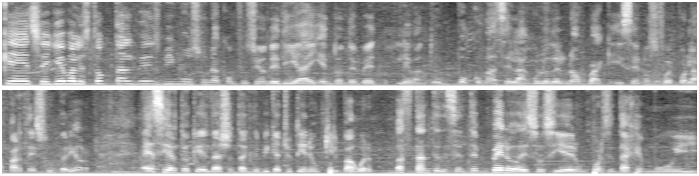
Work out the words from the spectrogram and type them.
que se lleva el stock, tal vez vimos una confusión de DI en donde Bet levantó un poco más el ángulo del knockback y se nos fue por la parte superior. Es cierto que el dash attack de Pikachu tiene un kill power bastante decente, pero eso sí era un porcentaje muy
